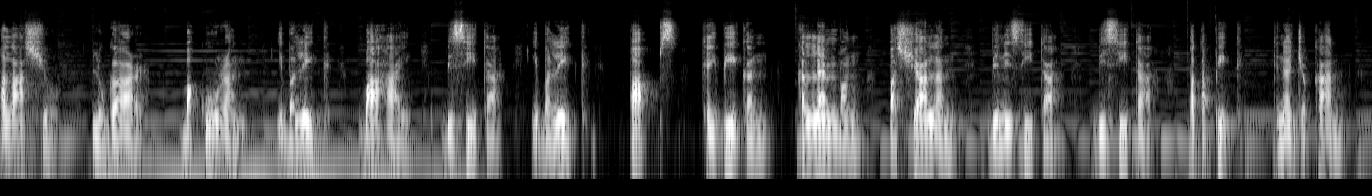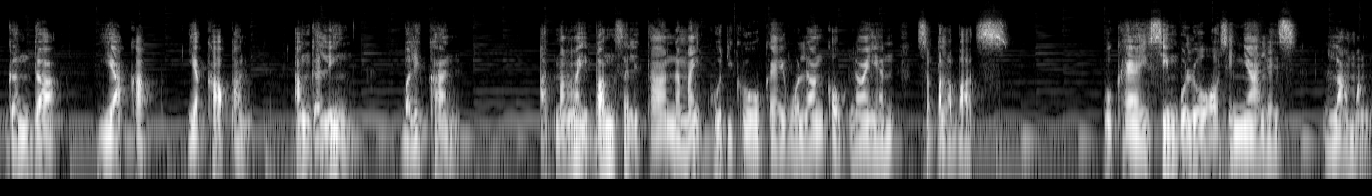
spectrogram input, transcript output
Palasyo, Lugar, Bakuran, Ibalik, Bahay, Bisita, Ibalik, Paps, Kaibigan, Kalembang, Pasyalan, Binisita, Bisita, Patapik, Tinadyakan, Ganda, Yakap, Yakapan, Ang Galing, Balikan, at mga ibang salita na may kudigo o kay walang kaugnayan sa palabas o kay simbolo o sinyales lamang.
